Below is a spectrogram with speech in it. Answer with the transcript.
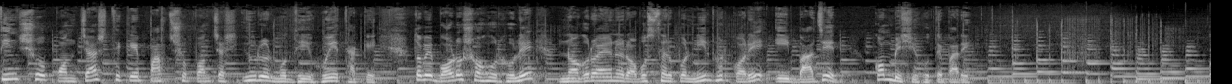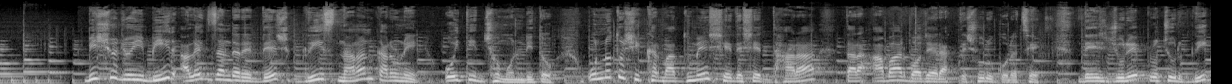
তিনশো পঞ্চাশ থেকে পাঁচশো পঞ্চাশ ইউরোর মধ্যেই হয়ে থাকে। তবে বড় শহর হলে নগরায়নের অবস্থার উপর নির্ভর করে এই বাজেট কম বেশি হতে পারে। বিশ্বজয়ী বীর আলেকজান্ডারের দেশ গ্রিস নানান কারণে ঐতিহ্যমণ্ডিত। উন্নত শিক্ষার মাধ্যমে সে দেশের ধারা তারা আবার বজায় রাখতে শুরু করেছে। দেশ জুড়ে প্রচুর গ্রিক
